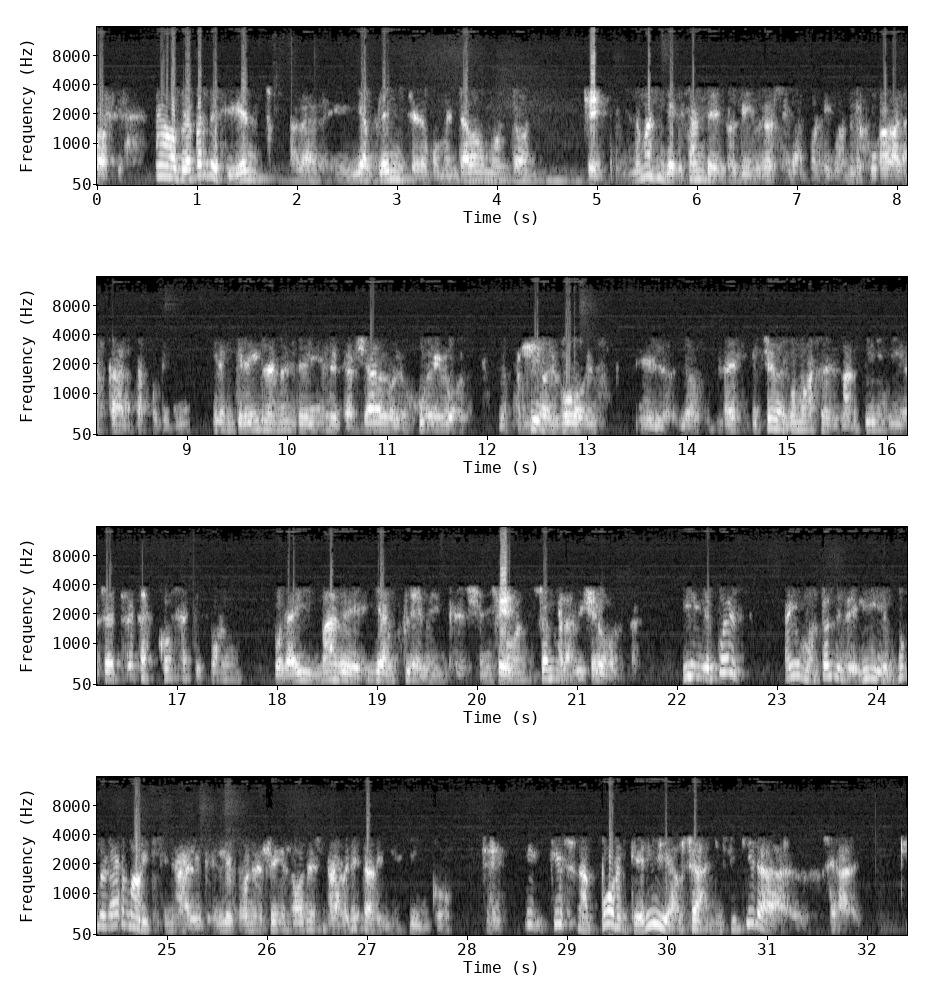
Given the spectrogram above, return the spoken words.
no, pero aparte, si bien, a ver, eh, Ian Fleming se documentaba un montón, sí. lo más interesante de los libros era porque cuando él jugaba las cartas, porque era increíblemente bien detallado los juegos, los partidos de golf, eh, la descripción de cómo hace el martini, o sea, todas estas cosas que son por ahí más de Ian Fleming James Bond, son maravillosas. Y después hay un montón de delirios, como el arma original que él le pone a James Bond es una Beretta 25, Sí. Que, es una porquería, o sea, ni siquiera, o sea,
